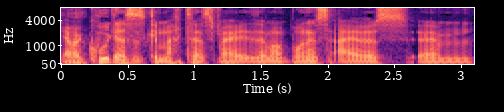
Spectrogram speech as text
ja, aber cool, dass du es gemacht hast, weil, sag mal, Buenos Aires, ähm,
